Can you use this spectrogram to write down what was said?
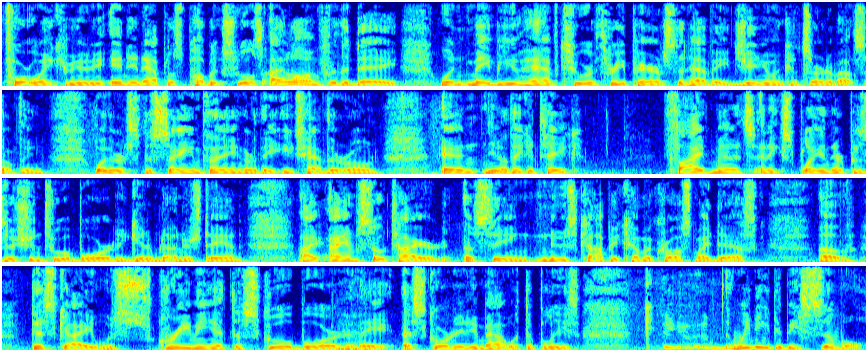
Fort Wayne Community, Indianapolis Public Schools. I long for the day when maybe you have two or three parents that have a genuine concern about something, whether it's the same thing or they each have their own, and you know they can take five minutes and explain their position to a board and get them to understand. I, I am so tired of seeing news copy come across my desk of this guy was screaming at the school board and they escorted him out with the police. We need to be civil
